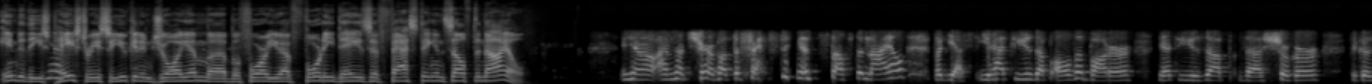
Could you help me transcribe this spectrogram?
into these yes. pastries so you can enjoy them before you have 40 days of fasting and self denial you know, I'm not sure about the fasting and self denial, but yes, you had to use up all the butter. You had to use up the sugar because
